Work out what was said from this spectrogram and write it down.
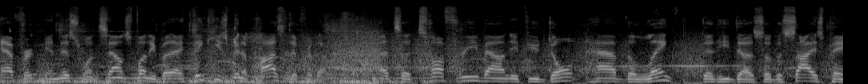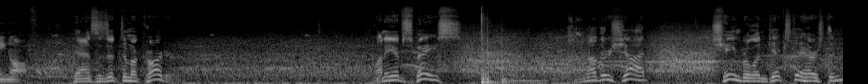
effort in this one. Sounds funny, but I think he's been a positive for them. That's a tough rebound if you don't have the length that he does, so the size paying off. Passes it to McCarter. Plenty of space. Another shot. Chamberlain kicks to Hairston.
